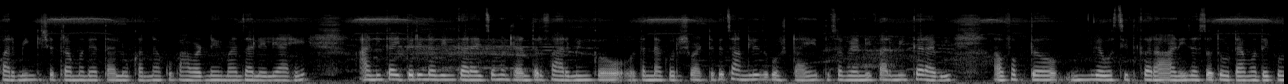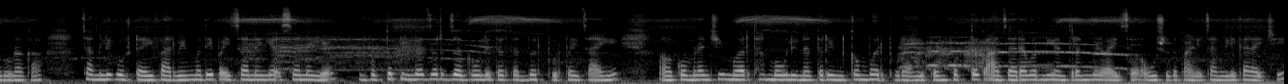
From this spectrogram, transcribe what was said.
फार्मिंग क्षेत्रामध्ये आता लोकांना खूप आवड निर्माण झालेली आहे. आणि काहीतरी नवीन करायचं म्हटल्यानंतर फार्मिंग क त्यांना करूशी वाटते. तर चांगलीच गोष्ट आहे. तर सगळ्यांनी फार्मिंग करावी. फक्त व्यवस्थित करा आणि जास्त तोट्यामध्ये करू नका. चांगली गोष्ट आहे. फार्मिंगमध्ये पैसा नाही आहे असं नाही आहे. फक्त पिल्लं जर जगवले तर त्यात भरपूर पैसा आहे. कोंबड्यांची मर थांबवली ना तर इन्कम भरपूर आहे. पण फक्त आजारावर नियंत्रण मिळवायचं औषधं पाणी चांगली करायची.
